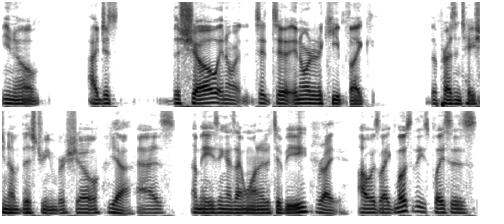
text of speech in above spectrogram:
you know, I just the show in order to, to in order to keep like the presentation of this Dreamverse show Yeah. as amazing as I wanted it to be. Right. I was like, most of these places,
